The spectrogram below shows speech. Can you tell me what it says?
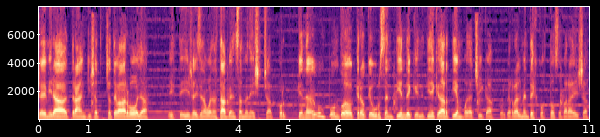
che, mirá, tranqui, ya, ya te va a dar bola. Este, y ella dice, no, bueno, no estaba pensando en ella. Porque en algún punto creo que Ursa entiende que le tiene que dar tiempo a la chica, porque realmente es costoso para ella.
